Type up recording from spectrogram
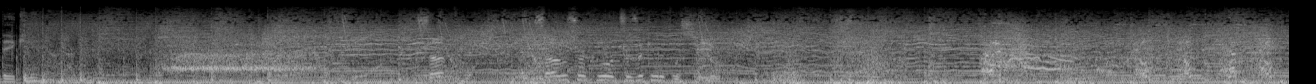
断できねえよさて散策を続けるとしよ四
